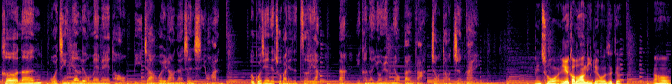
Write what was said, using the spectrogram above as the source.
可能我今天留妹妹头比较会让男生喜欢。如果今天你的出发点是这样，那你可能永远没有办法找到真爱。没错，因为搞不好你留这个，然后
